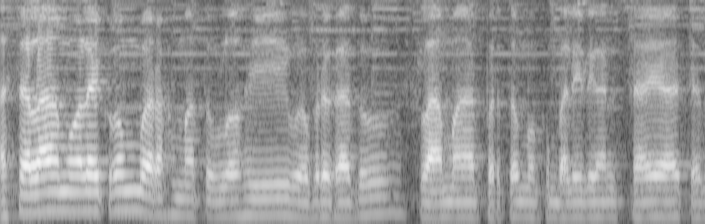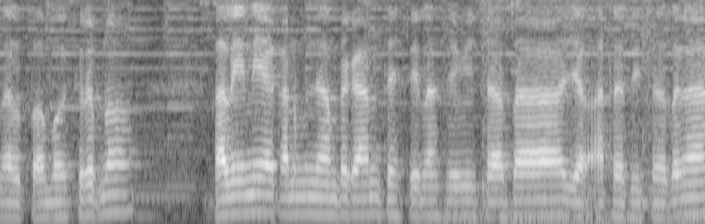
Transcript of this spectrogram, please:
Assalamualaikum warahmatullahi wabarakatuh. Selamat bertemu kembali dengan saya channel Bambang Suripno Kali ini akan menyampaikan destinasi wisata yang ada di Jawa Tengah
